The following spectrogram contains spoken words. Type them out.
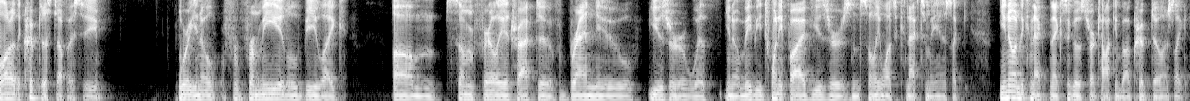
a lot of the crypto stuff I see, where you know, for for me, it'll be like um, some fairly attractive brand new user with you know maybe 25 users and suddenly wants to connect to me and it's like you know and to connect next and go start talking about crypto and it's like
